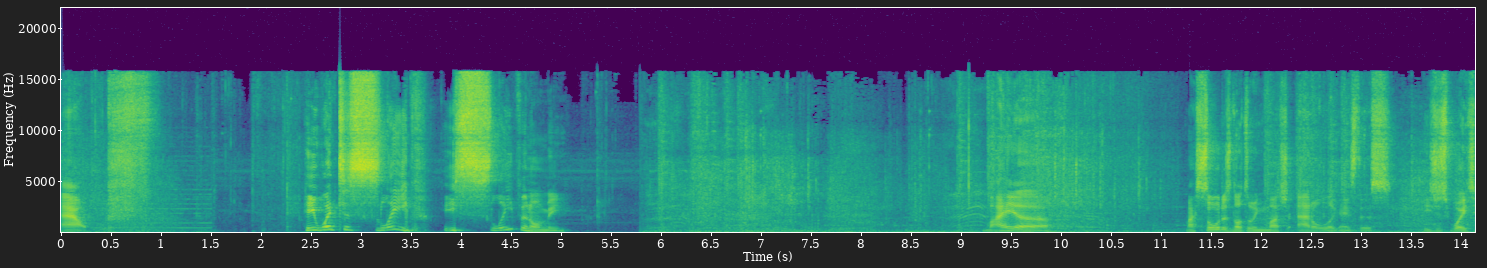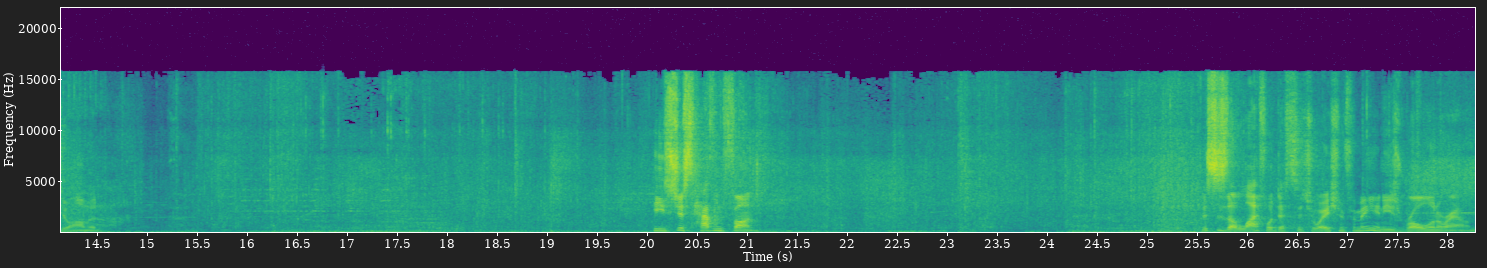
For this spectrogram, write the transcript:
Ow. He went to sleep. He's sleeping on me. My, uh... My sword is not doing much at all against this. He's just way too armored. He's just having fun. This is a life or death situation for me, and he's rolling around.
